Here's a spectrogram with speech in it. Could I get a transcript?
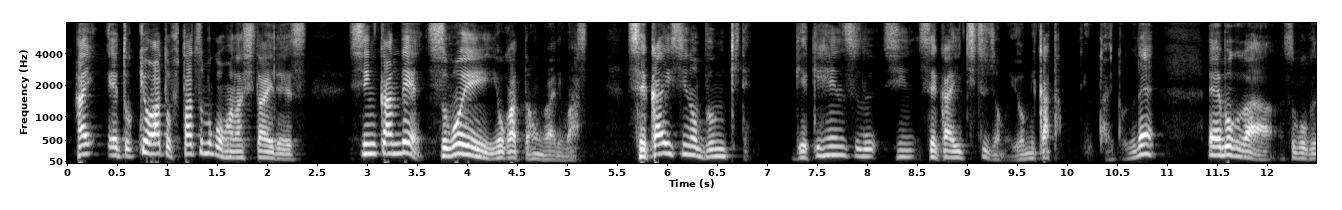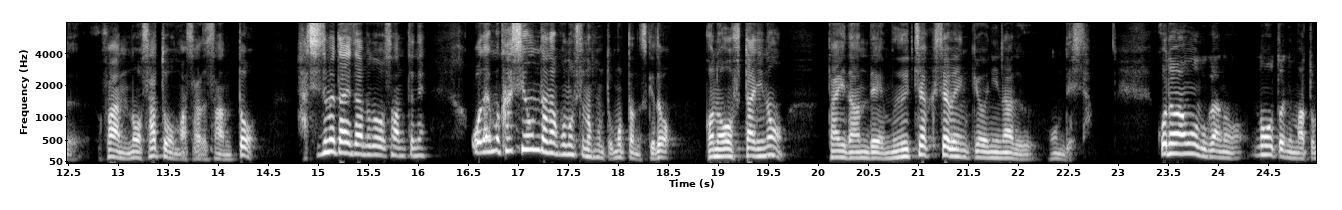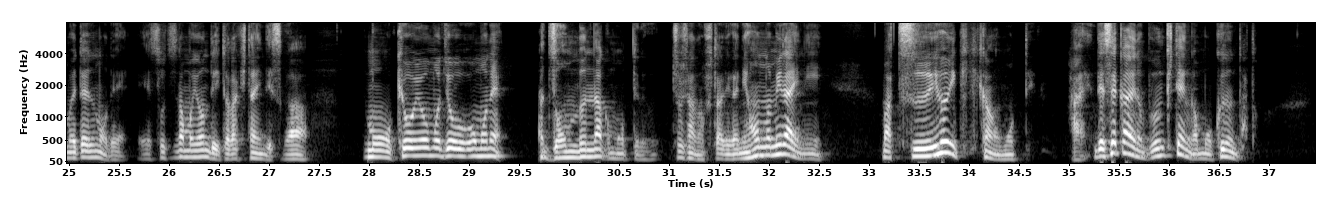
はい。えっ、ー、と、今日あと2つ僕お話したいです。新刊ですごい良かった本があります。世界史の分岐点。激変する新世界秩序の読み方っていうタイトルで、えー、僕がすごくファンの佐藤優さんと、橋爪大三郎さんってね、俺昔読んだな、この人の本と思ったんですけど、このお二人の対談でむちゃくちゃ勉強になる本でした。これはもう僕あの、ノートにまとめてるので、えー、そちらも読んでいただきたいんですが、もう教養も情報もね、存分なく持ってる著者の二人が日本の未来に、まあ強い危機感を持っている。はい。で、世界の分岐点がもう来るんだと。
